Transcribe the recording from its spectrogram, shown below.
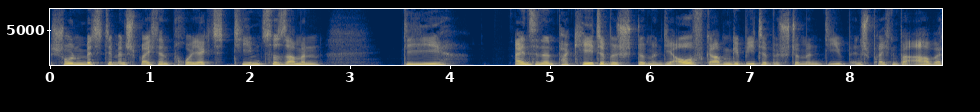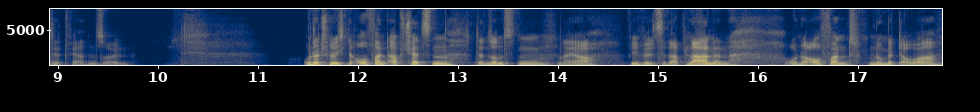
schon mit dem entsprechenden Projektteam zusammen die einzelnen Pakete bestimmen, die Aufgabengebiete bestimmen, die entsprechend bearbeitet werden sollen. Und natürlich den Aufwand abschätzen, denn sonst, naja, wie willst du da planen? Ohne Aufwand, nur mit Dauer?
